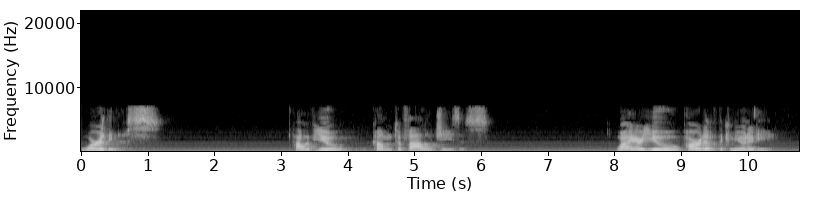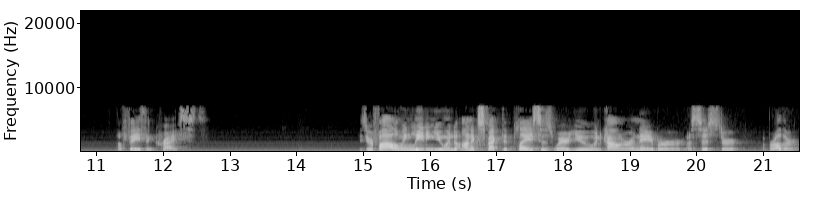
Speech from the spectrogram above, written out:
worthiness. How have you come to follow Jesus? Why are you part of the community of faith in Christ? Is your following leading you into unexpected places where you encounter a neighbor, a sister, a brother?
